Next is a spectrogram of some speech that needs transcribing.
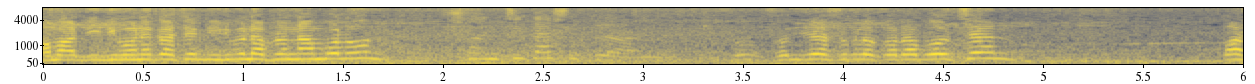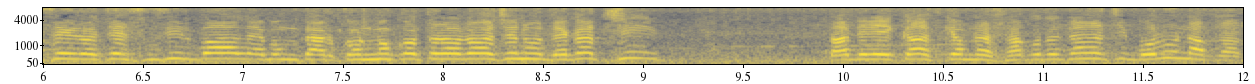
আমার দিদিমণের কাছে। দিদিমণি আপনার নাম বলুন? সঞ্চিতা শুক্ল। সঞ্জয় শুক্ল কথা বলছেন। পাশেই রয়েছেন সুশীল পাল এবং তার কর্মকর্তারা রয়েছেন ও দেখাচ্ছি। তাদের এই কাজকে আমরা স্বাগত জানাচ্ছি। বলুন আপনার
